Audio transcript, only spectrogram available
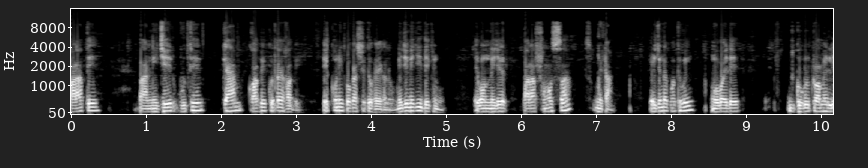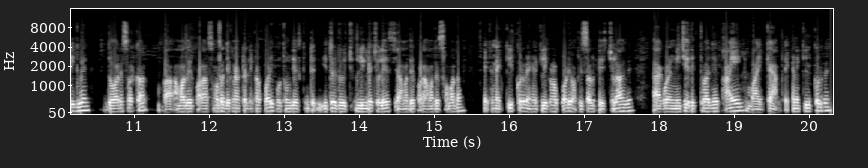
পাড়াতে বা নিজের বুথে ক্যাম্প কবে কোথায় হবে। এক্ষুনি প্রকাশিত হয়ে গেল। নিজে নিজেই দেখে নিন এবং নিজের পাড়ার সমস্যা মেটান। এই জন্য প্রথমেই মোবাইলে গুগল ক্রমে লিখবেন, দুয়ারে সরকার বা আমাদের পাড়া সমাধান যেখানে একটা লেখা পরে প্রথম যে লিঙ্কটা চলে এসেছে, আমাদের পাড়া আমাদের সমাধান। এখানে ক্লিক করবেন, এখানে ক্লিক করার পরে অফিসিয়াল পেজ চলে আসবে। একবার নিচে দেখতে পাবেন ফাইন্ড মাই ক্যাম্প এখানে ক্লিক করবেন,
